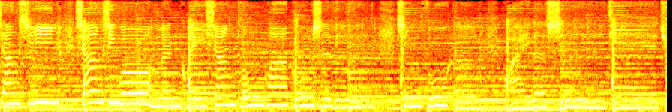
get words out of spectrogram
相信，相信我们会像童话故事里，幸福和快乐是结局。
